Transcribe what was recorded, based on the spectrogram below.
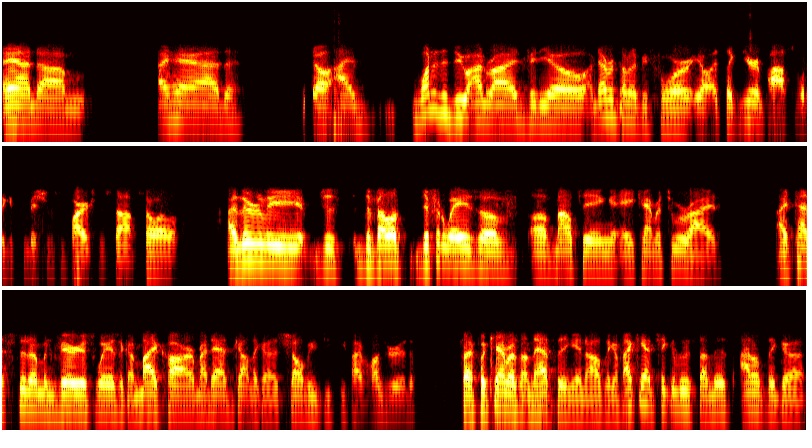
and um, I had, you know, I wanted to do on ride video. I've never done it before. You know, it's like near impossible to get permission from parks and stuff. So I literally just developed different ways of of mounting a camera to a ride. I tested them in various ways, like on my car. My dad's got like a Shelby GT500, so I put cameras on that thing, and I was like, if I can't shake it loose on this, I don't think a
